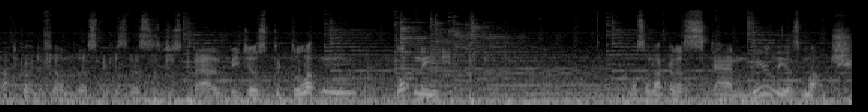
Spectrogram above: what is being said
not going to film this because this is just would be just glutton gluttony. I'm also not going to scan nearly as much.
